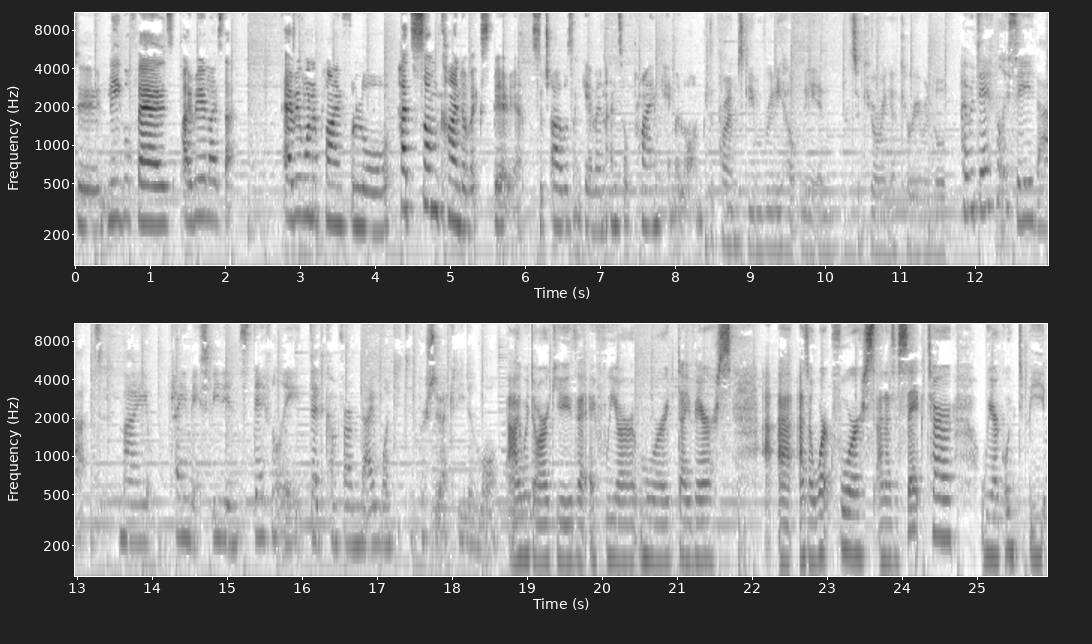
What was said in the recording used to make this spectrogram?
to legal fairs, I realised that everyone applying for law had some kind of experience, which I wasn't given until Prime came along. The Prime scheme really helped me in securing a career in law. I would definitely say that my Prime experience definitely did confirm that I wanted to pursue a career in law. I would argue that if we are more diverse uh, as a workforce and as a sector, we are going to be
